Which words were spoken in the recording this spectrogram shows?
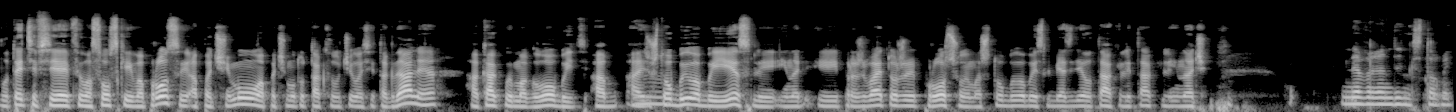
вот эти все философские вопросы, а почему, а почему тут так случилось и так далее, а как бы могло быть, а, а mm-hmm. что было бы, если, и, и проживать тоже прошлым, а что было бы, если бы я сделал так или так или иначе. Never ending story.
